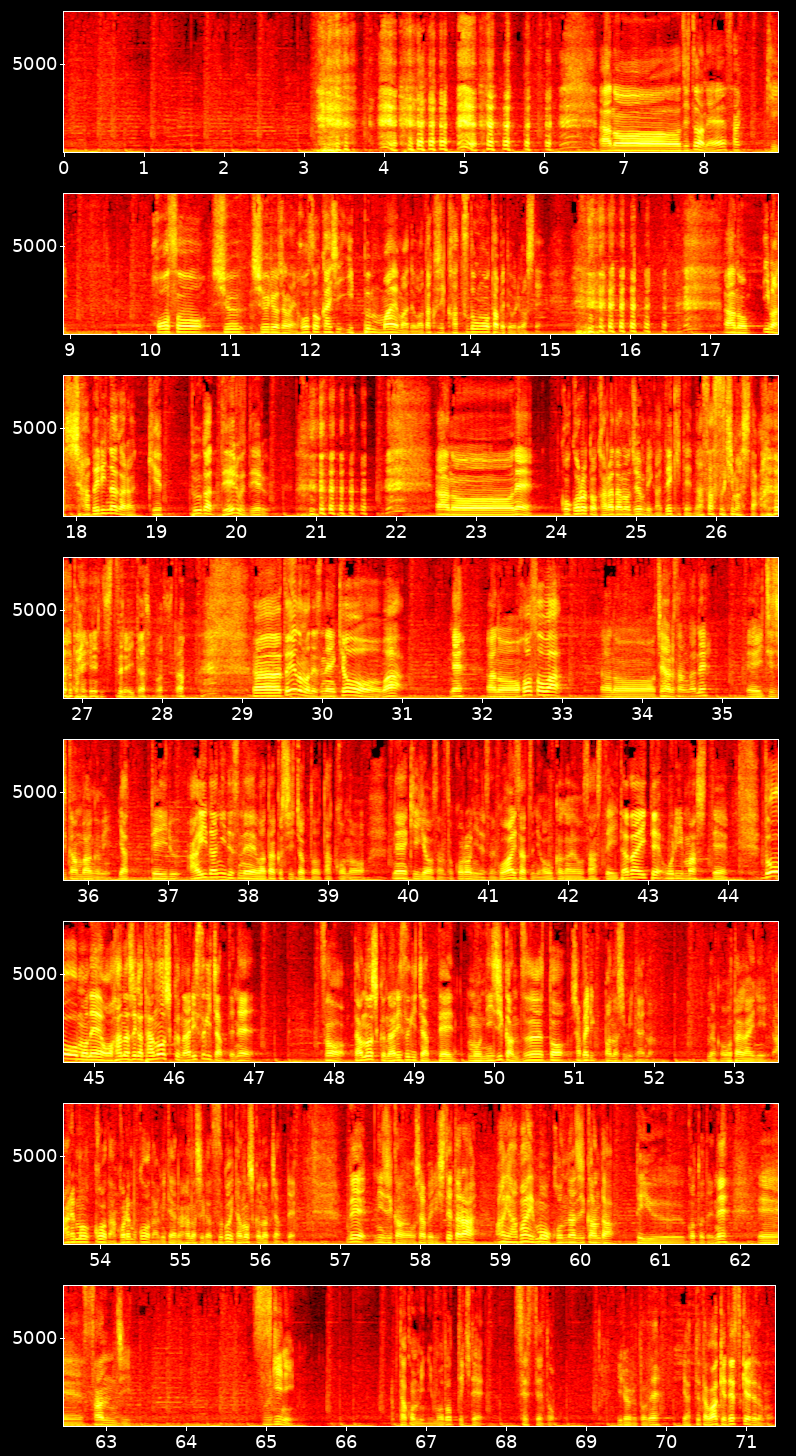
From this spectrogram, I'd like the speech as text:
あのー実はねさっき放送終終了じゃない放送開始1分前まで私カツ丼を食べておりまして。あの今喋りながらゲップが出る出る。あのね心と体の準備ができてなさすぎました。大変失礼いたしました。あというのもですね今日はねあの放送はあの千春さんがね、えー1時間番組やっている間にですね私ちょっとタコのね企業さんのところにですねご挨拶にお伺いをさせていただいておりましてどうもねお話が楽しくなりすぎちゃってねそう楽しくなりすぎちゃってもう2時間ずっと喋りっぱなしみたいななんかお互いにあれもこうだこれもこうだみたいな話がすごい楽しくなっちゃって。で2時間おしゃべりしてたらあやばいもうこんな時間だ。っていうことでね、えー3時過ぎにタコミに戻ってきてせっせといろいろとねやってたわけですけれども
